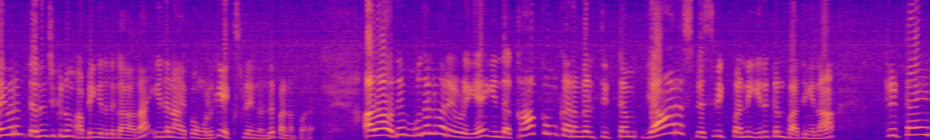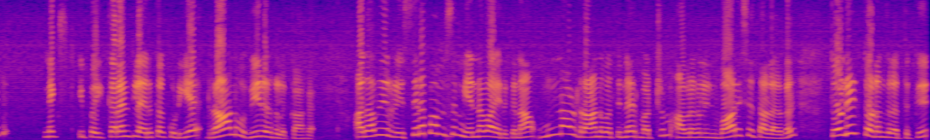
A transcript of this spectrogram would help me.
அனைவரும் தெரிஞ்சுக்கணும் அப்படிங்கிறதுக்காக தான் இதை நான் இப்போ உங்களுக்கு எக்ஸ்பிளைன் வந்து பண்ண போகிறேன் அதாவது முதல்வருடைய இந்த காக்கும் கரங்கள் திட்டம் யாரை ஸ்பெசிஃபிக் பண்ணி இருக்குன்னு பார்த்தீங்கன்னா ரிட்டையர்டு நெக்ஸ்ட் இப்போ கரண்ட்டில் இருக்கக்கூடிய இராணுவ வீரர்களுக்காக. அதாவது இதனுடைய சிறப்பம்சம் என்னவா இருக்குன்னா முன்னாள் இராணுவத்தினர் மற்றும் அவர்களின் வாரிசுத்தாளர்கள் தொழில் தொடங்குறதுக்கு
